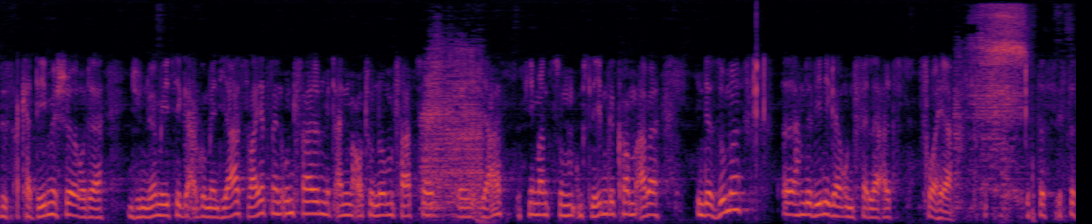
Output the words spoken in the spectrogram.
dieses akademische oder ingenieurmäßige Argument, ja, es war jetzt ein Unfall mit einem autonomen Fahrzeug, äh, ja, es ist jemand zum, ums Leben gekommen, aber in der Summe äh, haben wir weniger Unfälle als vorher. Ist das, ist das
